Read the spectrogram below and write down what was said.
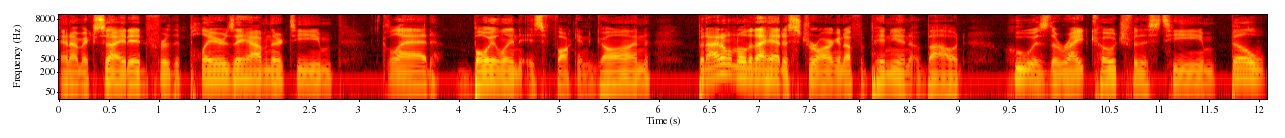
and I'm excited for the players they have on their team. Glad Boylen is fucking gone, but I don't know that I had a strong enough opinion about who was the right coach for this team. Bill,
